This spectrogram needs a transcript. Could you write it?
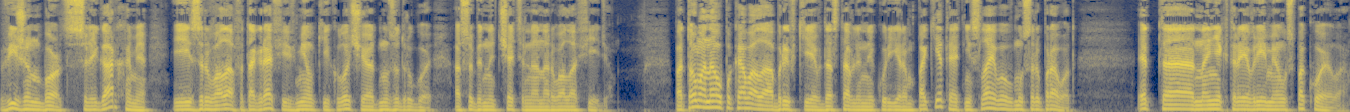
vision boards с олигархами и изорвала фотографии в мелкие клочья одну за другой. Особенно тщательно она рвала Федю. Потом она упаковала обрывки в доставленный курьером пакет и отнесла его в мусоропровод. Это на некоторое время успокоило.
